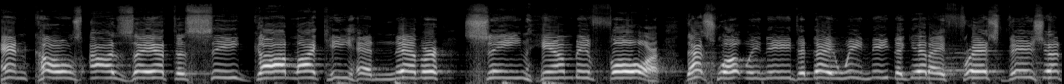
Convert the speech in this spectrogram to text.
and cause Isaiah to see God like he had never seen him before. That's what we need today. We need to get a fresh vision,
